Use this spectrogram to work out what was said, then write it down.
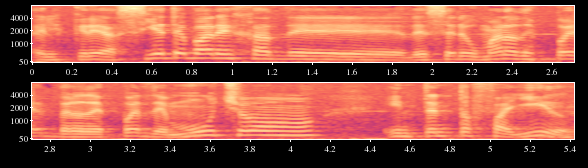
Él crea siete parejas de, de seres humanos después, pero después de muchos intentos fallidos.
